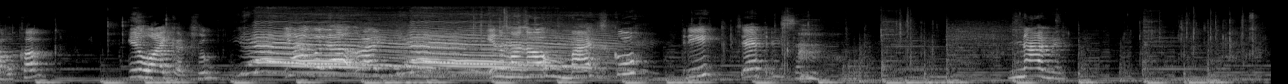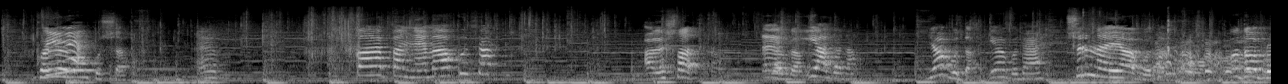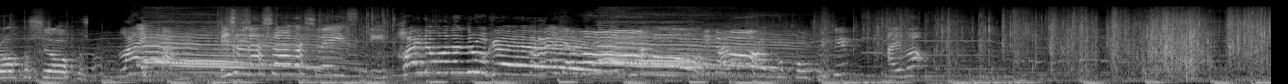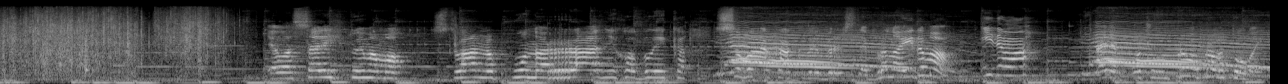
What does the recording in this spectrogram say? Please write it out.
Jabuka. I lajkaču. Jagoda like. Idemo na ovu mačku. Tri, četiri, sad. Nami. Koji je ukusa? E, Skoro pa nema okusa. Ali slatka. E, jagoda. Jagoda. Jagoda. Crna je jagoda. Pa dobro, okus je okus. Lajka. Stvarno puno raznih oblika, svakakve vrste. Bruno, idemo? Idemo. Ajde, hoćemo prvo probati ovaj.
